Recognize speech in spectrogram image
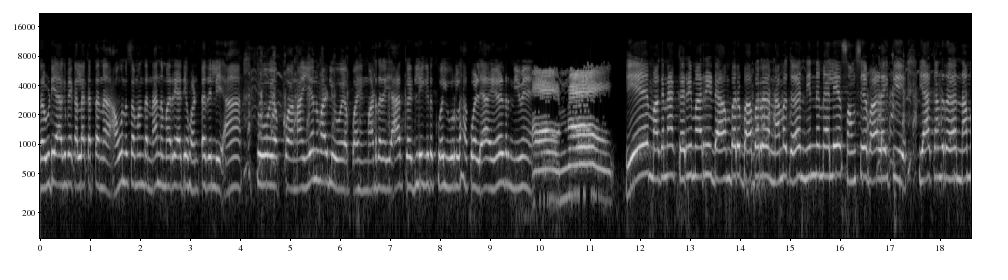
ರೌಡಿ ಅವನ ಸಂಬಂಧ ನನ್ನ ಮರ್ಯಾದೆ ಹೊಂಟದಲ್ಲಿ. ಆ ತೋ ಯಪ್ಪ ನಾ ಏನ್ ಮಾಡ್ಲಿ ಓಯಪ್ಪ ಯಪ್ಪ ಹಿಂಗ್ ಮಾಡಿದ್ರೆ ಯಾ ಕಡ್ಲಿ ಗಿಡಕ್ ಹೋಗಿ ಉರ್ಲ್ ಹಾಕೊಳ್ಳಿ ಆ ಹೇಳ್ರಿ ನೀವೇ. ಏ ಮಗನ ಕರಿ ಮಾರಿ ಡಾಂಬರ್ ಬಾಬರ ನಮಗ ನಿನ್ನ ಮೇಲೆ ಸಂಶಯ ಬಾಳ ಐತಿ. ಯಾಕಂದ್ರ ನಮ್ಮ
